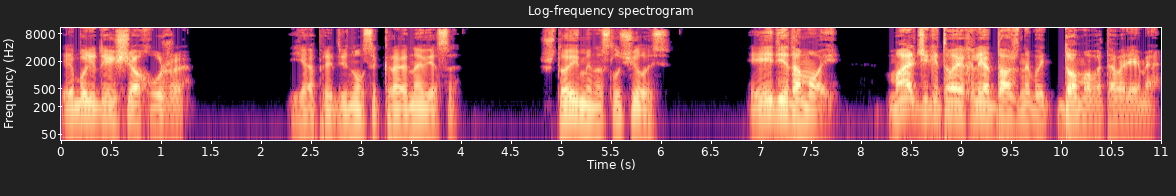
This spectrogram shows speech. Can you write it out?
И будет еще хуже». Я придвинулся к краю навеса. «Что именно случилось?» «Иди домой. Мальчики твоих лет должны быть дома в это время».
